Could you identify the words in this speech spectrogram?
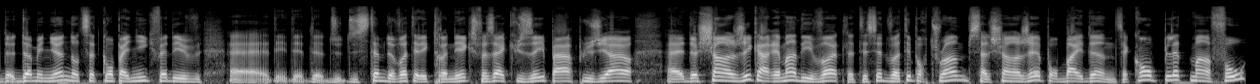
Dominion, donc cette compagnie qui fait des, des- des- de- du, système de vote électronique, se faisait accuser par plusieurs de changer carrément des votes. Tu essaies de voter pour Trump, ça le changeait pour Biden. C'est complètement faux,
